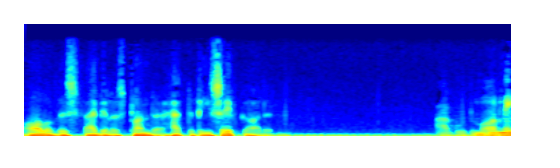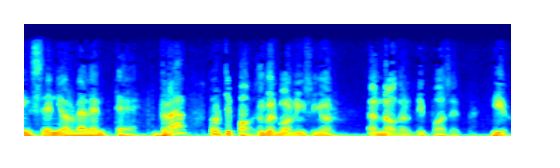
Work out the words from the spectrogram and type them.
all of this fabulous plunder had to be safeguarded. Ah, good morning, Senor Valente. Draft or deposit? Good morning, senor. Another deposit. Here.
